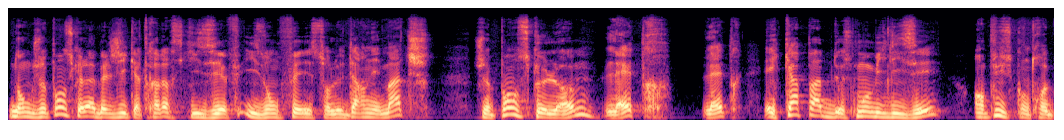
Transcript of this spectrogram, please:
Donc je pense que la Belgique, à travers ce qu'ils ont fait sur le dernier match, je pense que l'homme, l'être, l'être, est capable de se mobiliser, en plus contre,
